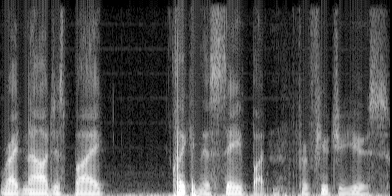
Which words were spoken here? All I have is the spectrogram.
right now just by clicking this save button for future use.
